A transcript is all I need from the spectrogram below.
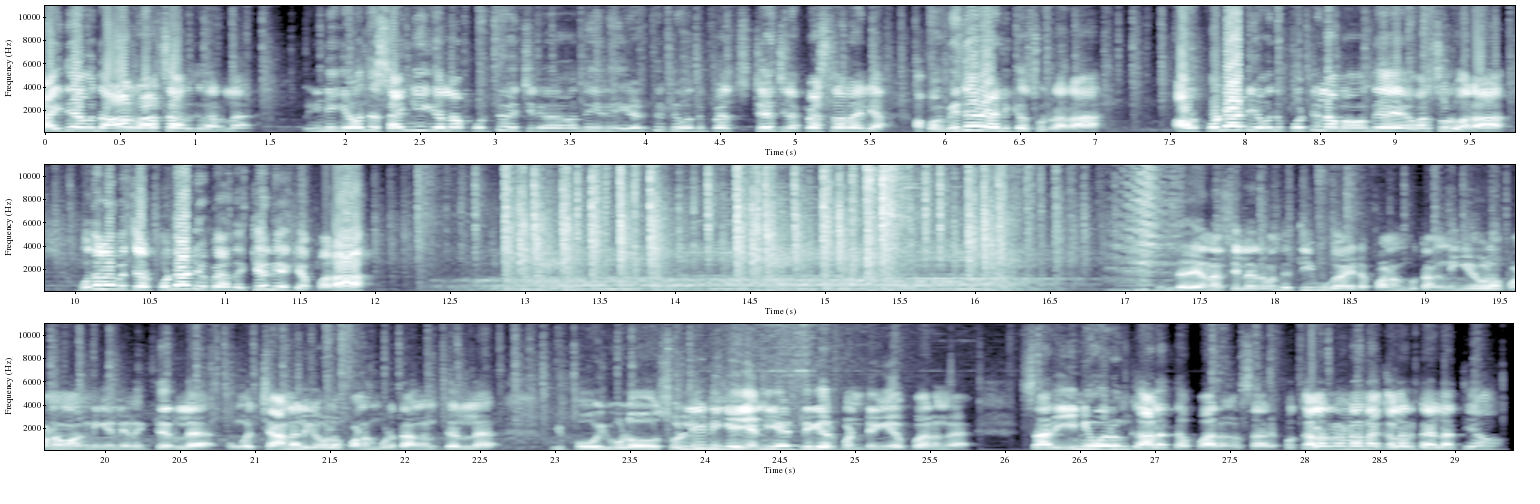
நான் இதே வந்து ஆர் ராசா இருக்கிறார்ல. இன்றைக்கி வந்து சங்கிகள்லாம் பொட்டு வச்சு வந்து இது எடுத்துகிட்டு வந்து பே ஸ்டேஜில் பேசுனாரா இல்லையா? அப்போ விதவையாக நிற்க சொல்கிறாரா அவர் பொண்டாட்டியை வந்து பொட்டு இல்லாமல் வந்து வர சொல்லுவாரா? முதலமைச்சர் பொண்டாட்டியை போய் அந்த கேள்வியை கேட்பாரா? இந்த ஏன்னா சிலர் வந்து திமுக கிட்ட பணம் கொடுத்தாங்க. நீங்கள் எவ்வளோ பணம் வாங்குனீங்கன்னு எனக்கு தெரில உங்கள் சேனலுக்கு எவ்வளோ பணம் கொடுத்தாங்கன்னு தெரில இப்போது இவ்வளோ சொல்லி நீங்கள் என்னையே ட்ரிகர் பண்ணுறீங்க பாருங்கள் சார் இனி வரும் காலத்தை பாருங்கள் சார். இப்போ கலர்னா நான் கலர்ட்ட எல்லாத்தையும்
